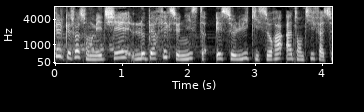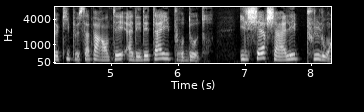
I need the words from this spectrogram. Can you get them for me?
Quel que soit son métier, le perfectionniste est celui qui sera attentif à ce qui peut s'apparenter à des détails pour d'autres. Il cherche à aller plus loin.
